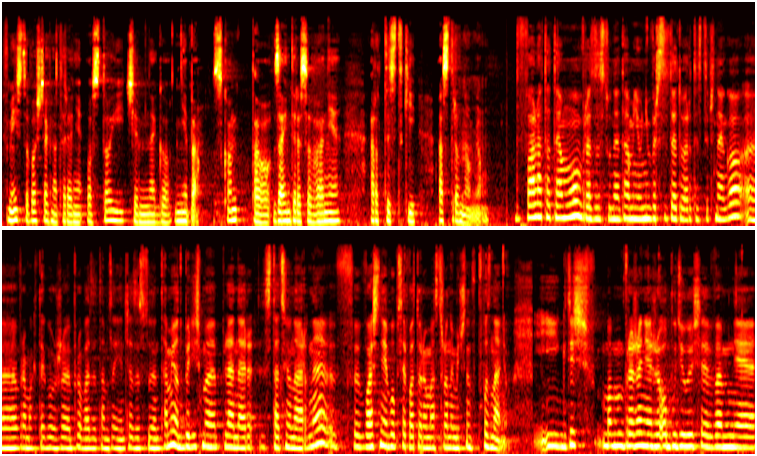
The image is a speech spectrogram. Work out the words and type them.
w miejscowościach na terenie Ostoi Ciemnego Nieba. Skąd to zainteresowanie artystki astronomią? Dwa lata temu wraz ze studentami Uniwersytetu Artystycznego, e, w ramach tego, że prowadzę tam zajęcia ze studentami, odbyliśmy plener stacjonarny w, właśnie w Obserwatorium Astronomicznym w Poznaniu. I gdzieś mam wrażenie, że obudziły się we mnie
